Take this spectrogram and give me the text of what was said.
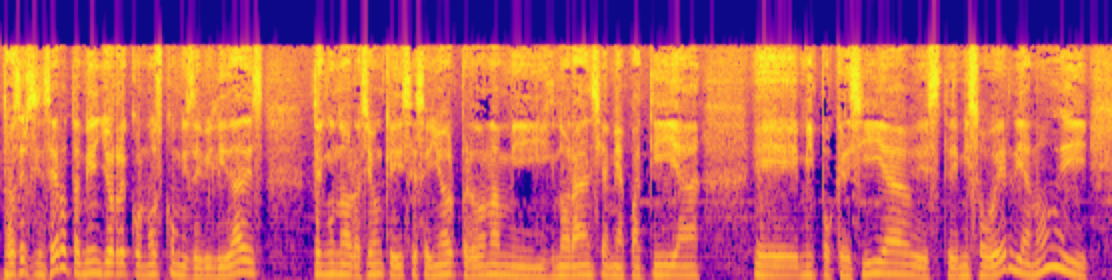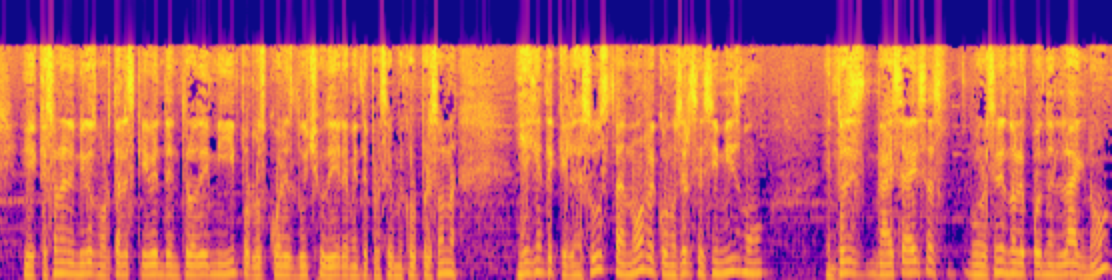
Puedo ser sincero, también yo reconozco mis debilidades. Tengo una oración que dice, Señor, perdona mi ignorancia, mi apatía, eh, mi hipocresía, este, mi soberbia, ¿no? Y eh, que son enemigos mortales que viven dentro de mí, por los cuales lucho diariamente para ser mejor persona. Y hay gente que le asusta, ¿no? Reconocerse a sí mismo. Entonces, a, esas oraciones no le ponen like, ¿no?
